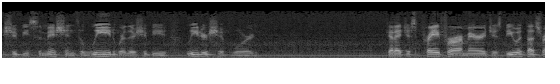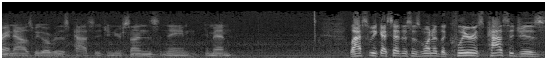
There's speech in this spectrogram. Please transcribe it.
should be submission, to lead where there should be leadership, Lord. God, I just pray for our marriages. Be with us right now as we go over this passage. In your Son's name, amen. Last week I said this is one of the clearest passages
